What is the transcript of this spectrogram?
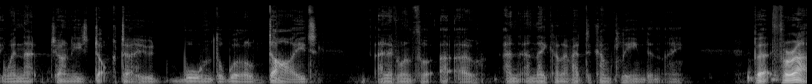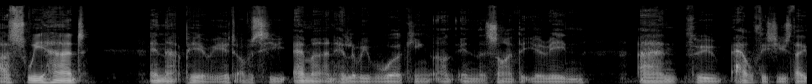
when that Chinese doctor who warned the world died, and everyone thought, uh oh, and and they kind of had to come clean, didn't they? But for us, we had in that period, obviously Emma and Hilary were working on, in the side that you're in, and through health issues they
